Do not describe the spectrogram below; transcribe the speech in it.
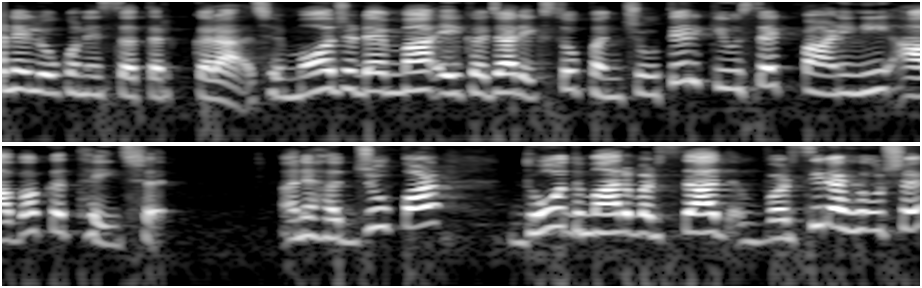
અને લોકોને સતર્ક કરાયા છે. મોજ ડેમમાં એક ક્યુસેક પાણીની આવક થઈ છે અને હજુ પણ ધોધમાર વરસાદ વરસી રહ્યો છે.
